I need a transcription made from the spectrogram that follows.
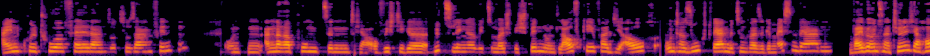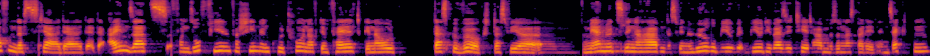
Einkulturfeldern sozusagen finden. Und ein anderer Punkt sind ja auch wichtige Nützlinge, wie zum Beispiel Spinnen und Laufkäfer, die auch untersucht werden bzw. gemessen werden, weil wir uns natürlich erhoffen, dass ja der, der, der Einsatz von so vielen verschiedenen Kulturen auf dem Feld genau das bewirkt, dass wir ähm, mehr Nützlinge haben, dass wir eine höhere Biodiversität haben, besonders bei den Insekten.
